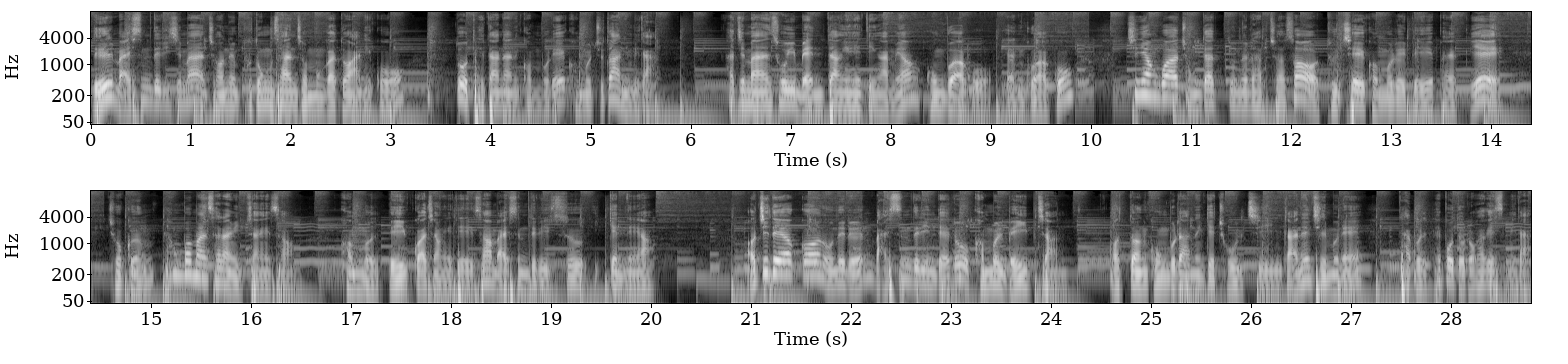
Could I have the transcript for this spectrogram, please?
늘 말씀드리지만 저는 부동산 전문가도 아니고 또 대단한 건물의 건물주도 아닙니다. 하지만 소위 맨땅에 헤딩하며 공부하고 연구하고 친형과 종잣돈을 합쳐서 두 채의 건물을 매입하기에 조금 평범한 사람 입장에서 건물 매입 과정에 대해서 말씀드릴 수 있겠네요. 어찌되었건 오늘은 말씀드린 대로 건물 매입 전 어떤 공부를 하는 게 좋을지라는 질문에 답을 해보도록 하겠습니다.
